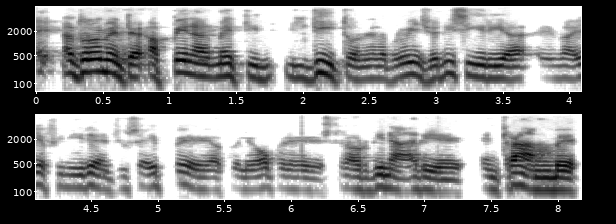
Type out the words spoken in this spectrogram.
E naturalmente appena metti il dito nella provincia di Siria e vai a finire a Giuseppe, a quelle opere straordinarie, entrambe,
